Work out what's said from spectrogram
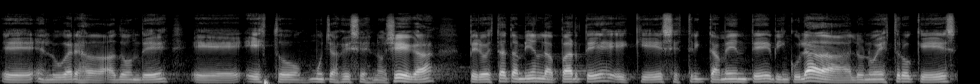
eh, en lugares a, donde eh, esto muchas veces no llega, pero está también la parte eh, que es estrictamente vinculada a lo nuestro, que es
